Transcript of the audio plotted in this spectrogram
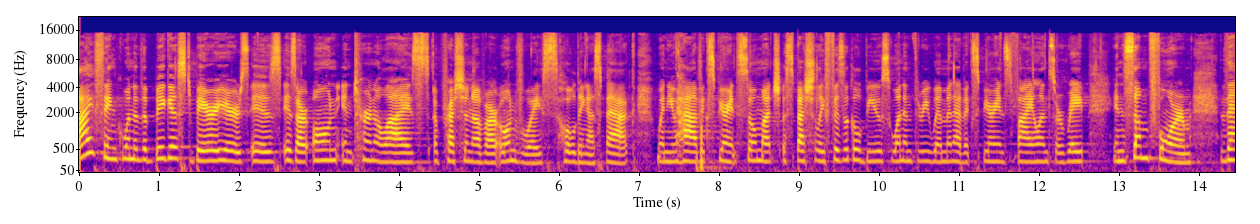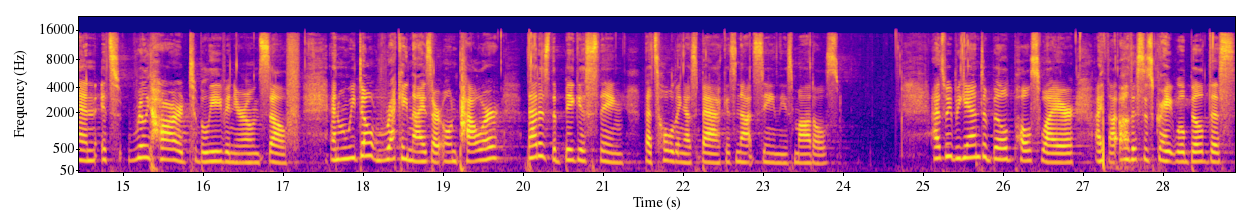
I think one of the biggest barriers is, is our own internalized oppression of our own voice holding us back. When you have experienced so much, especially physical abuse, one in three women have experienced violence or rape in some form, then it's really hard to believe in your own self. And when we don't recognize our own power, that is the biggest thing that's holding us back, is not seeing these models. As we began to build PulseWire, I thought, oh, this is great. We'll build this,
